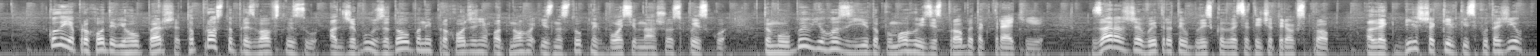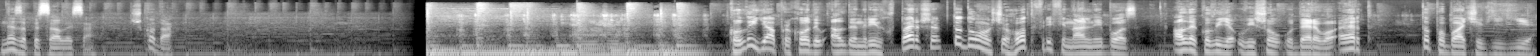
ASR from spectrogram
Коли я проходив його вперше, то просто призвав сльозу, адже був задовбаний проходженням одного із наступних босів нашого списку, тому вбив його з її допомогою зі спроби так третьої. Зараз же витратив близько 24 спроб, але більша кількість футажів не записалися. Шкода. Коли я проходив Elden Ring вперше, то думав, що Готфрі фінальний бос. Але коли я увійшов у дерево Ерт, то побачив її.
